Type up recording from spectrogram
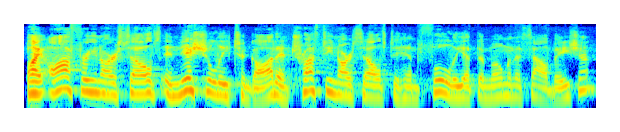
by offering ourselves initially to God and trusting ourselves to Him fully at the moment of salvation.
